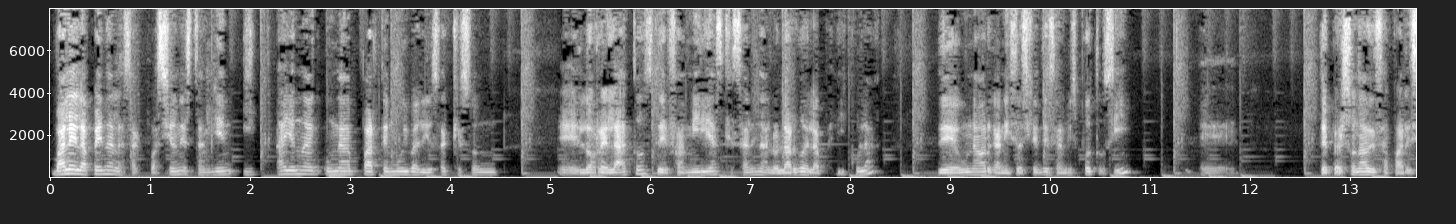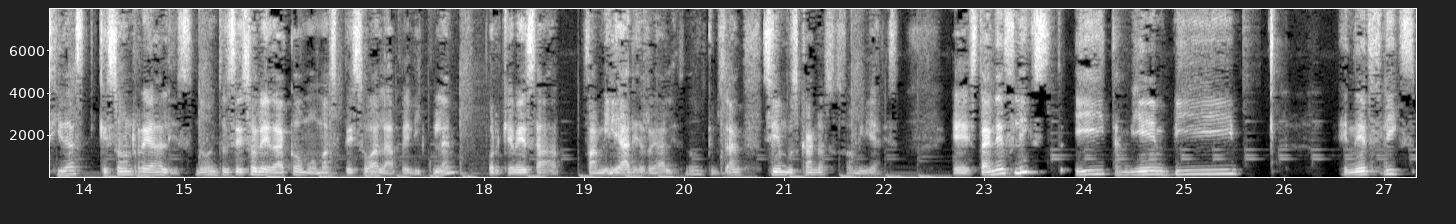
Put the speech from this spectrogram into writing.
vale la pena las actuaciones también y hay una, parte muy valiosa que son eh, los relatos de familias que salen a lo largo de la película de una organización de San Luis Potosí. Eh, de personas desaparecidas que son reales, ¿no? Entonces eso le da como más peso a la película porque ves a familiares reales, ¿no? Que están, siguen buscando a sus familiares. está en Netflix y también vi en Netflix,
